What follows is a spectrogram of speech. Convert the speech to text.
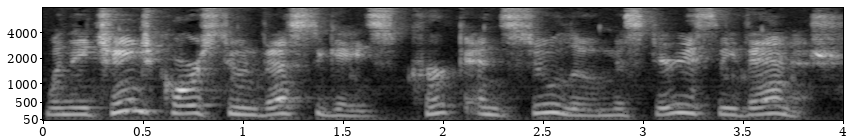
When they change course to investigate, Kirk and Sulu mysteriously vanish.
